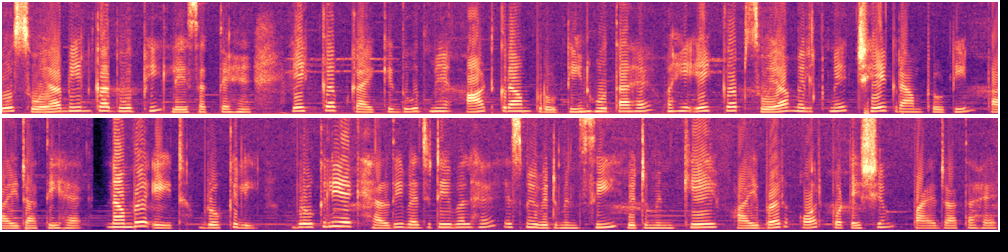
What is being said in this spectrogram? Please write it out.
वो सोयाबीन का दूध भी ले सकते हैं। एक कप गाय के दूध में 8 ग्राम प्रोटीन होता है। वहीं एक कप सोया मिल्क में 6 ग्राम प्रोटीन पाई जाती है। Number eight, broccoli. ब्रोकली एक हेल्दी वेजिटेबल है। इसमें vitamin C, vitamin K, fibre और पोटेशियम पाया जाता है।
